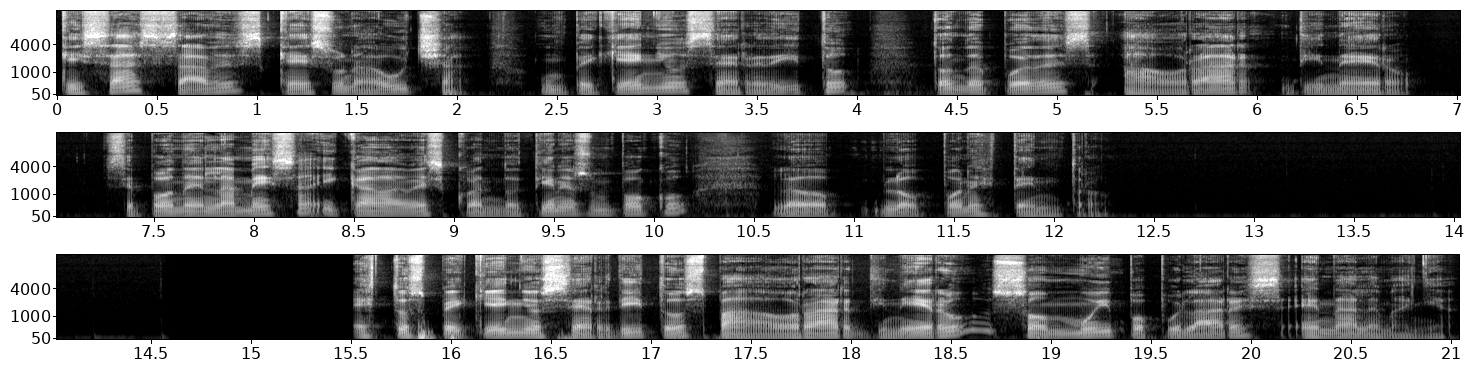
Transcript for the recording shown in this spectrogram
Quizás sabes que es una hucha, un pequeño cerdito donde puedes ahorrar dinero. Se pone en la mesa y cada vez cuando tienes un poco lo, lo pones dentro. Estos pequeños cerditos para ahorrar dinero son muy populares en Alemania.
